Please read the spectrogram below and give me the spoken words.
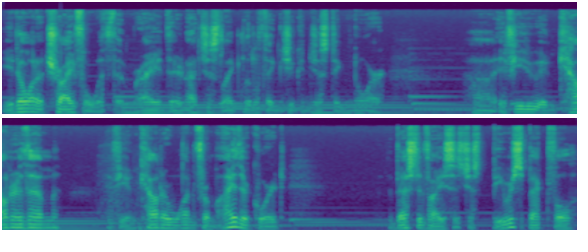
you don't want to trifle with them, right? They're not just like little things you can just ignore. Uh, if you encounter them, if you encounter one from either court, the best advice is just be respectful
